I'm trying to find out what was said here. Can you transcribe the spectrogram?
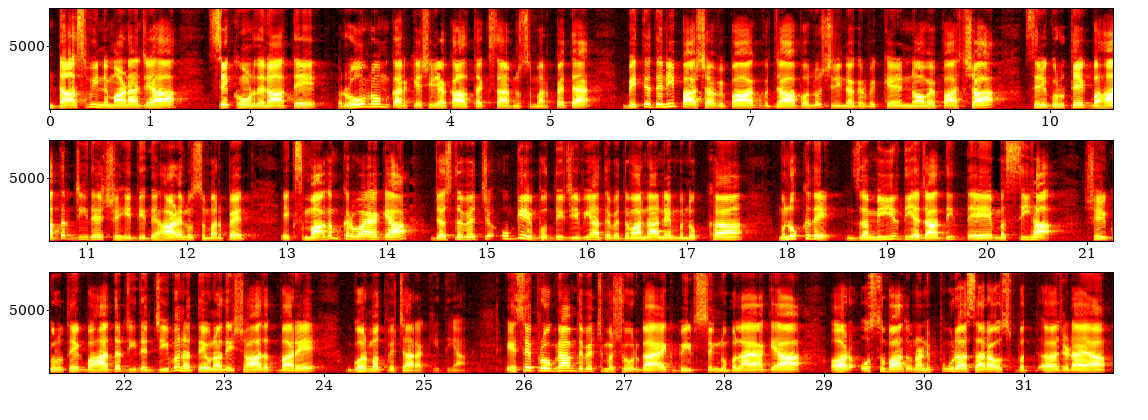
ਦਸਵੀਂ ਨਿਮਾਣਾ ਜਿਹਾ ਸਿੱਖ ਹੋਣ ਦੇ ਨਾਤੇ ਰੋਮ ਰੋਮ ਕਰਕੇ ਸ਼੍ਰੀ ਅਕਾਲ ਤਖਤ ਸਾਹਿਬ ਨੂੰ ਸਮਰਪਿਤ ਹੈ। ਬੀਤੇ ਦਿਨੀ ਪਾਸ਼ਾ ਵਿਭਾਗ ਪੰਜਾਬ ਵੱਲੋਂ ਸ਼੍ਰੀਨਗਰ ਵਿਖੇ ਨੌਵੇਂ ਪਾਤਸ਼ਾਹ ਸ੍ਰੀ ਗੁਰੂ ਤੇਗ ਬਹਾਦਰ ਜੀ ਦੇ ਸ਼ਹੀਦੀ ਦਿਹਾੜੇ ਨੂੰ ਸਮਰਪਿਤ ਇੱਕ ਸਮਾਗਮ ਕਰਵਾਇਆ ਗਿਆ, ਜਿਸ ਦੇ ਵਿੱਚ ਉੱਘੇ ਬੁੱਧੀਜੀਵੀਆਂ ਤੇ ਵਿਦਵਾਨਾਂ ਨੇ ਮਨੁੱਖਾਂ, ਮਨੁੱਖ ਦੇ ਜ਼ਮੀਰ ਦੀ ਆਜ਼ਾਦੀ ਤੇ ਮਸੀਹਾ ਸ੍ਰੀ ਗੁਰੂ ਤੇਗ ਬਹਾਦਰ ਜੀ ਦੇ ਜੀਵਨ ਅਤੇ ਉਹਨਾਂ ਦੀ ਸ਼ਹਾਦਤ ਬਾਰੇ ਗੁਰਮਤ ਵਿਚਾਰਾਂ ਕੀਤੀਆਂ। ਇਸੇ ਪ੍ਰੋਗਰਾਮ ਦੇ ਵਿੱਚ ਮਸ਼ਹੂਰ ਗਾਇਕ ਬੀਰ ਸਿੰਘ ਨੂੰ ਬੁਲਾਇਆ ਗਿਆ। ਔਰ ਉਸ ਤੋਂ ਬਾਅਦ ਉਹਨਾਂ ਨੇ ਪੂਰਾ ਸਾਰਾ ਉਸ ਬ- ਜਿਹੜਾ ਆ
